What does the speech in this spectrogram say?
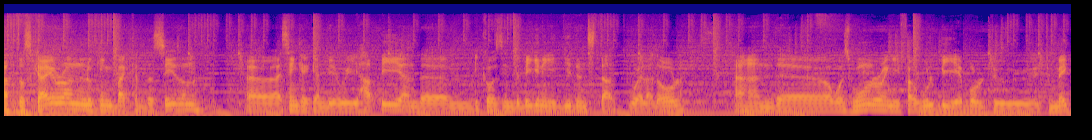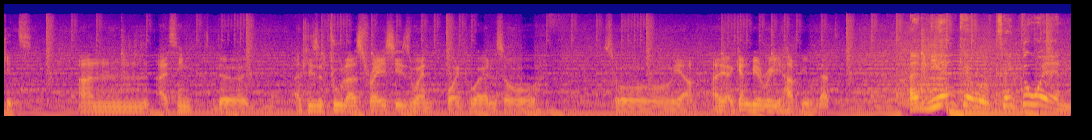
After Skyrhune, looking back at the season, uh, I think I can be really happy and um, because in the beginning it didn't start well at all and uh, I was wondering if I would be able to, to make it and I think the at least the two last races went quite well so so yeah I, I can be really happy with that. And Nienke will take the win.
